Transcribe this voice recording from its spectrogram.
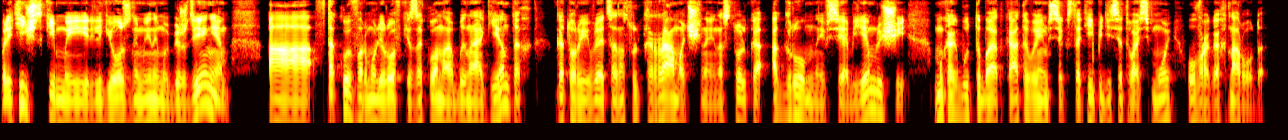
политическим и религиозным иным убеждениям, а в такой формулировке закона об иноагентах, которая является настолько рамочной, настолько огромной и всеобъемлющей, мы как будто бы откатываемся к статье 58 о врагах народа.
